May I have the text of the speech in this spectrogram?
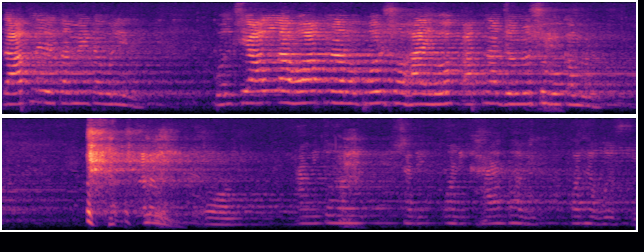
তো আমি এটা বলিনি বলছি আল্লাহ আপনার উপর সহায় হোক আপনার জন্য শুভকামনা। ও আমি তোমার সাথে অনেক খারাপ ভাবে কথা বলছি।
